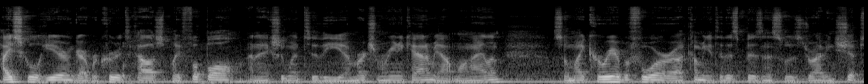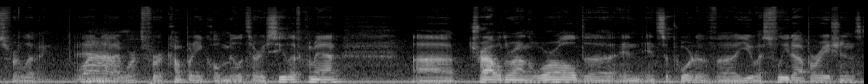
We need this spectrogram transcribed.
high school here and got recruited to college to play football. And I actually went to the uh, Merchant Marine Academy out in Long Island. So my career before uh, coming into this business was driving ships for a living. Wow. And I worked for a company called Military Sealift Command. Uh, traveled around the world uh, in, in support of uh, U.S. fleet operations.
